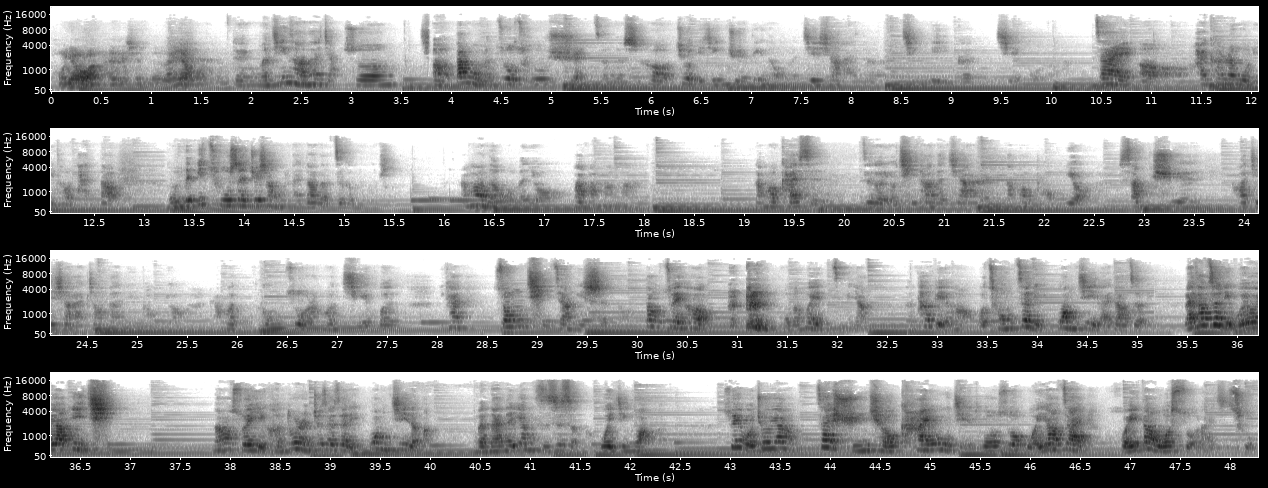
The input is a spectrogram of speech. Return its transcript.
红药丸还是选择蓝药丸呢？对，我们经常在讲说，呃，当我们做出选择的时候，就已经决定了我们接下来的经历跟结果了。在呃骇客任务里头谈到，我们的一出生就像我们来到了这个母体，然后呢，我们有爸爸妈妈，然后开始这个有其他的家人，然后朋友，上学，然后接下来交男女朋友，然后工作，然后结婚。你看，终其这样一生哦，到最后 我们会怎么样？特别哈、我从这里忘记来到这里，来到这里我又要一起，然后所以很多人就在这里忘记了嘛，本来的样子是什么，我已经忘了，所以我就要再寻求开悟解脱，说我要再回到我所来之处。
